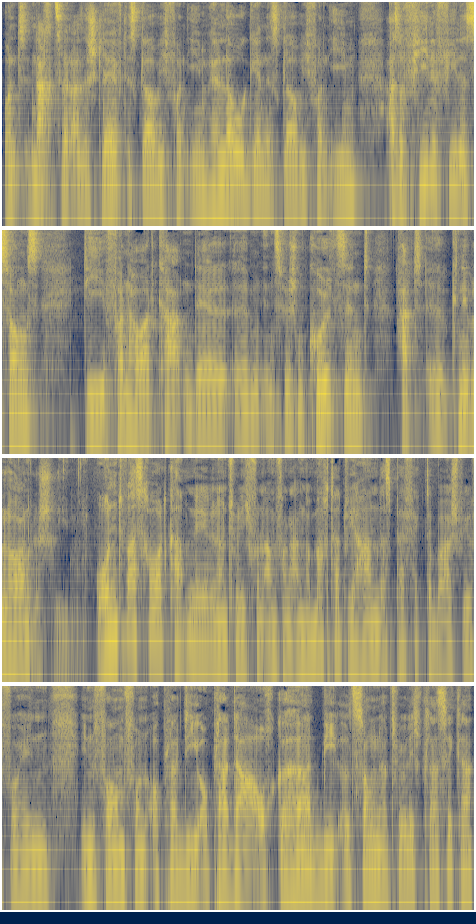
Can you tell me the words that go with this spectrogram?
Und Nachts, wenn alles schläft, ist, glaube ich, von ihm. Hello Again ist, glaube ich, von ihm. Also viele, viele Songs, die von Howard Carpendale ähm, inzwischen Kult sind, hat äh, Knibbelhorn geschrieben. Und was Howard Carpendale natürlich von Anfang an gemacht hat, wir haben das perfekte Beispiel vorhin in Form von Opla di, Opla da auch gehört, Beatles-Song natürlich, Klassiker.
